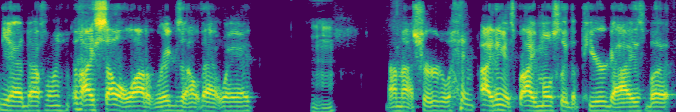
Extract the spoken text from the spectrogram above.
Yeah, definitely. I sell a lot of rigs out that way. I, mm-hmm. I'm not sure. I think it's probably mostly the pier guys, but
